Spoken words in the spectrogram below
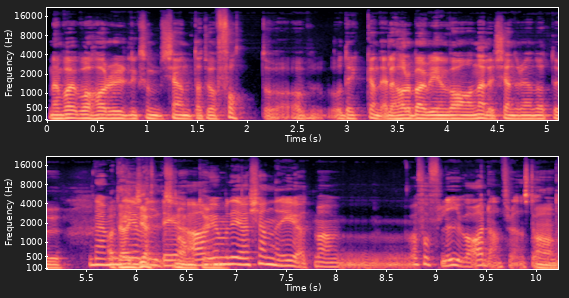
Men vad, vad har du liksom känt att du har fått av, av drickande? Eller har det bara blivit en vana? Eller känner du ändå att du... Nej, men Att det har är väl gett det. Ja, någonting. ja, men det jag känner är ju att man, man får fly vardagen för en stund.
